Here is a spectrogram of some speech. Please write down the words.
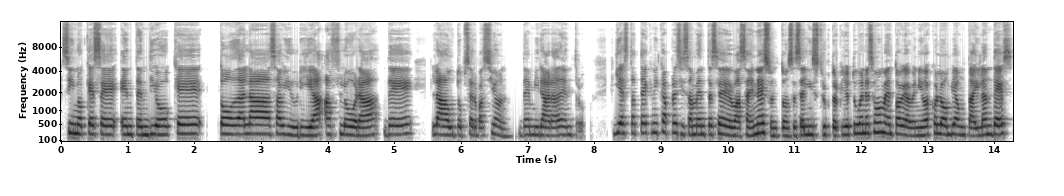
sino que se entendió que toda la sabiduría aflora de la autoobservación, de mirar adentro. Y esta técnica precisamente se basa en eso. Entonces, el instructor que yo tuve en ese momento había venido a Colombia, un tailandés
